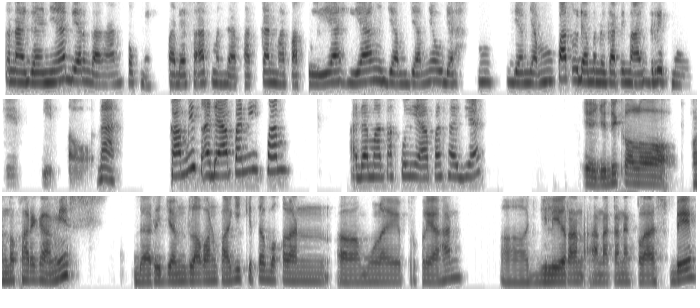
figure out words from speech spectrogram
tenaganya biar nggak ngantuk nih pada saat mendapatkan mata kuliah yang jam-jamnya udah jam-jam 4 udah mendekati maghrib mungkin gitu. Nah, Kamis ada apa nih, Pam? Ada mata kuliah apa saja? Ya, jadi kalau untuk hari Kamis dari jam 8 pagi kita bakalan uh, mulai perkuliahan uh, giliran anak-anak kelas B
